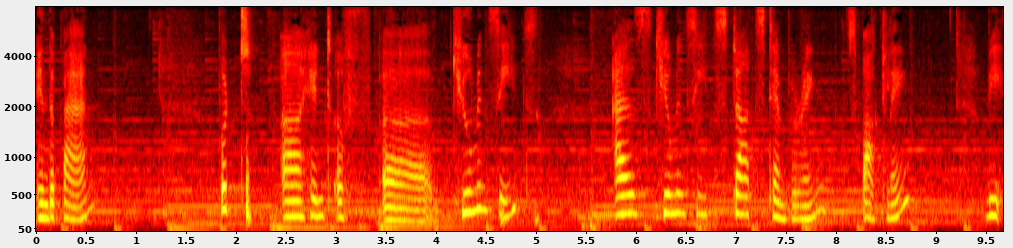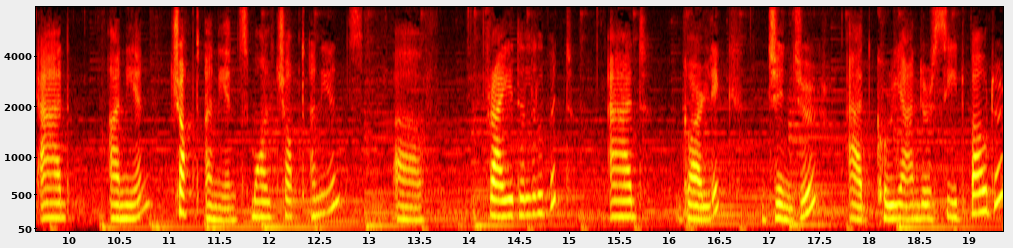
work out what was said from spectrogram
in the pan. Put a hint of uh, cumin seeds. As cumin seeds starts tempering, sparkling, we add onion, chopped onion, small chopped onions. Uh, fry it a little bit. Add garlic, ginger. Add coriander seed powder,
